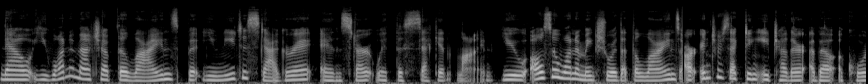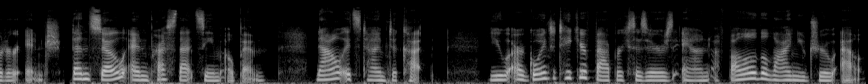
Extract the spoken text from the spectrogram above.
Now you want to match up the lines, but you need to stagger it and start with the second line. You also want to make sure that the lines are intersecting each other about a quarter inch. Then sew and press that seam open. Now it's time to cut. You are going to take your fabric scissors and follow the line you drew out.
